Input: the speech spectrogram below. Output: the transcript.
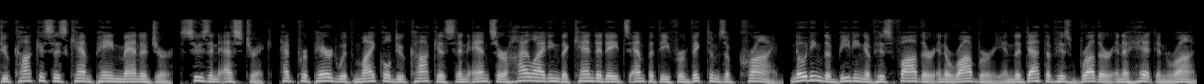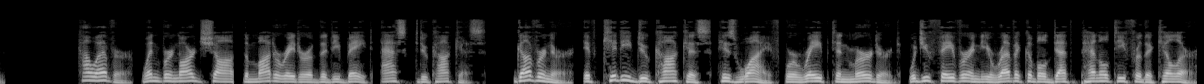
Dukakis's campaign manager, Susan Estrich, had prepared with Michael Dukakis an answer highlighting the candidate's empathy for victims of crime, noting the beating of his father in a robbery and the death of his brother in a hit and run. However, when Bernard Shaw, the moderator of the debate, asked Dukakis, Governor, if Kitty Dukakis his wife were raped and murdered, would you favor an irrevocable death penalty for the killer?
